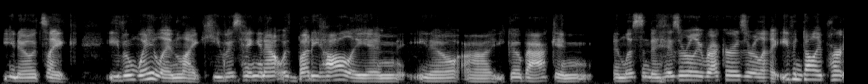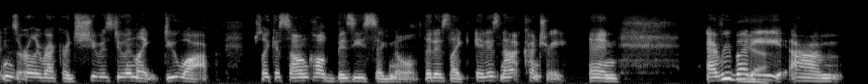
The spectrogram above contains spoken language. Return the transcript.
you know it's like even waylon like he was hanging out with buddy holly and you know uh, you go back and and listen to his early records or like even Dolly Parton's early records, she was doing like doo wop. There's like a song called Busy Signal that is like, it is not country. And everybody, yeah. um,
